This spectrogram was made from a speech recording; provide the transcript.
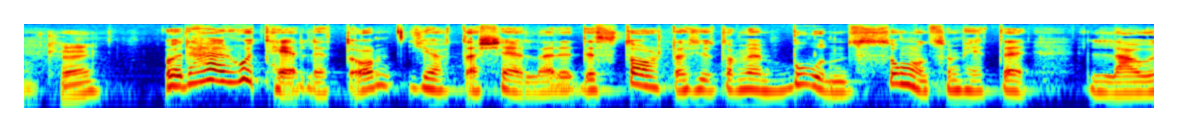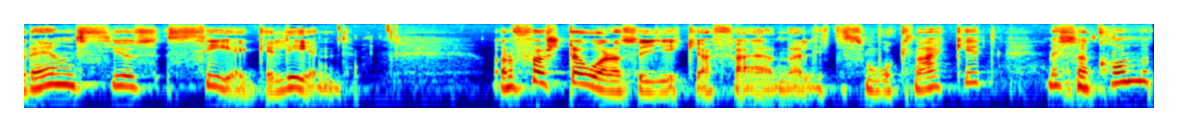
Okej. Och det här hotellet då, Göta källare, det startades av en bondson som hette Laurentius Segerlind. Och de första åren så gick affärerna lite småknackigt men sen kom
